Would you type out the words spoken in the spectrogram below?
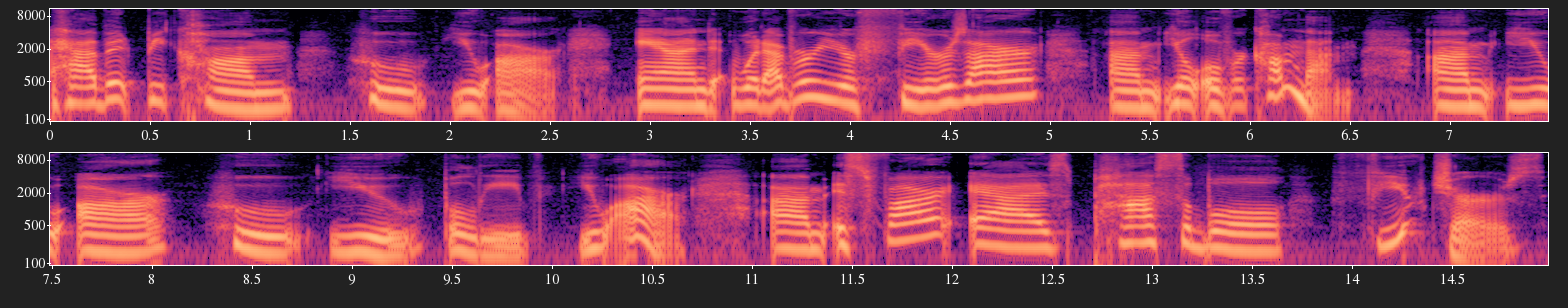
have it become who you are. And whatever your fears are, um, you'll overcome them. Um, you are who you believe you are. Um, as far as possible futures,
